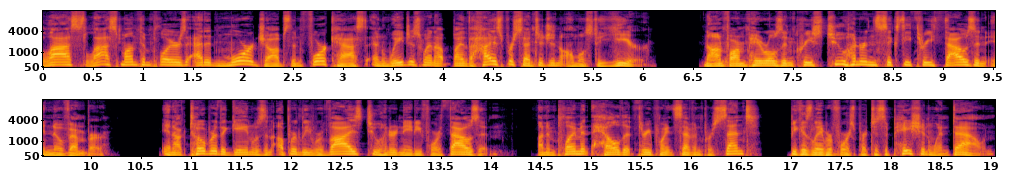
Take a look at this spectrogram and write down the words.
Alas, last month employers added more jobs than forecast, and wages went up by the highest percentage in almost a year. Non farm payrolls increased 263,000 in November. In October, the gain was an upwardly revised 284,000. Unemployment held at 3.7% because labor force participation went down.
